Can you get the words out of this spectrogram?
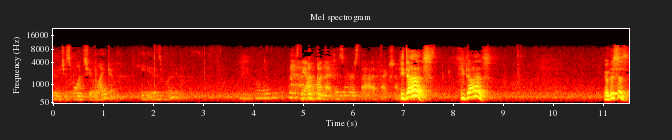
who just wants you to like him. He is worthy. He's the only one that deserves that affection. He does. He does. You know, this is.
